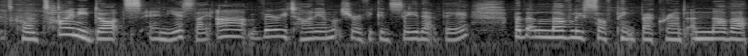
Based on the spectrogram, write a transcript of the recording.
It's called Tiny Dots and yes they are very tiny. I'm not sure if you can see that there but a lovely soft pink background. Another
